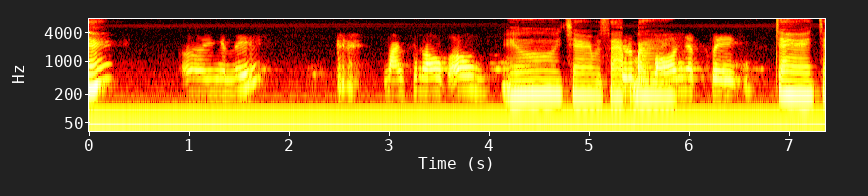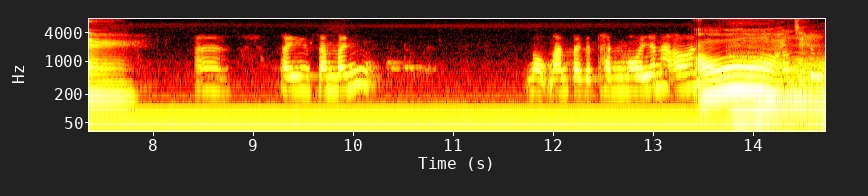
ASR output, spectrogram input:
ចាអើយថ្ងៃនេះបាយស្រោបអូនយោចាប្រសាទគ្រឿងបាបបរញឹកពេកចាចាអើហើយសាមិញ មកបានទៅកឋិនមួយហ្នឹងណាអូនអូចាជួប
